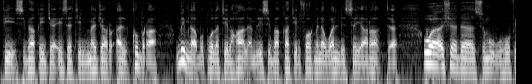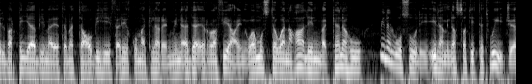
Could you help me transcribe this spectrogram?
في سباق جائزة المجر الكبرى ضمن بطولة العالم لسباقات الفورمولا 1 للسيارات. وأشاد سموه في البرقية بما يتمتع به فريق ماكلارين من أداء رفيع ومستوى عال مكنه من الوصول إلى منصة التتويج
